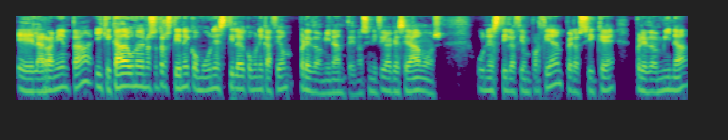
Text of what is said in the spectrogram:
eh, la herramienta y que cada uno de nosotros tiene como un estilo de comunicación predominante. No significa que seamos un estilo 100%, pero sí que predomina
